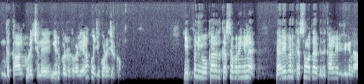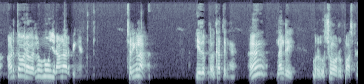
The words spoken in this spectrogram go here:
இந்த கால் குடைச்சல் இடுப்பில் இருக்க வலியெல்லாம் கொஞ்சம் குறைஞ்சிருக்கும். இப்போ நீங்கள் உட்காரது கஷ்டப்படுறீங்கள நிறைய பேர் கஷ்டமாக தான் இருக்குது. கால் நீட்டிருக்கீங்களா அடுத்த வாரம் வரல இன்னும் கொஞ்சம் நல்லா இருப்பீங்க. சரிங்களா? இது கற்றுங்க ஆ? நன்றி. ஒரு சும்மா ஒரு பாஸ் பண்ணி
